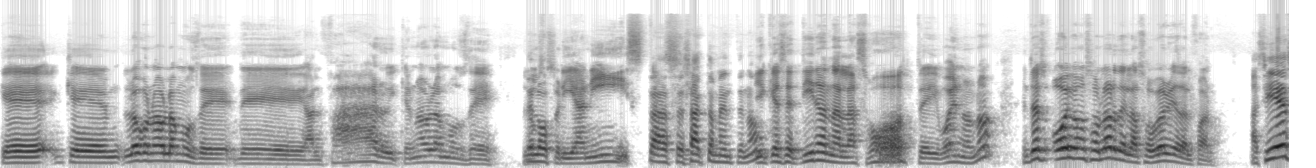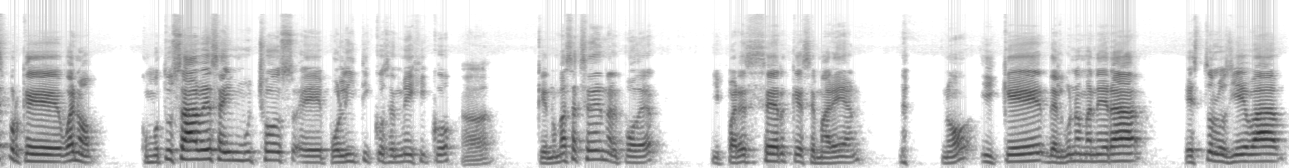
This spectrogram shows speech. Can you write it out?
Que, que luego no hablamos de, de Alfaro y que no hablamos de, De los, los prianistas. Estás, exactamente, ¿no? Y que se tiran al azote y bueno, ¿no? Entonces, hoy vamos a hablar de la soberbia de Alfaro. Así es, porque, bueno, como tú sabes, hay muchos eh, políticos en México Ah, que nomás acceden al poder y parece ser que se marean, ¿no? Y que de alguna manera esto los lleva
